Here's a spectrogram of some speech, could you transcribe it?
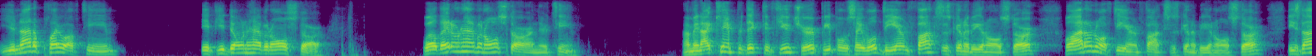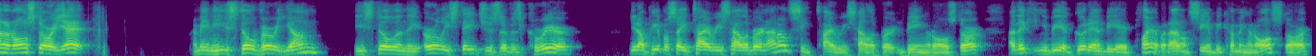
you're not a playoff team if you don't have an all star. Well, they don't have an all star on their team. I mean, I can't predict the future. People will say, well, De'Aaron Fox is going to be an all star. Well, I don't know if De'Aaron Fox is going to be an all star. He's not an all star yet. I mean, he's still very young. He's still in the early stages of his career. You know, people say Tyrese Halliburton. I don't see Tyrese Halliburton being an all star. I think he can be a good NBA player, but I don't see him becoming an all star.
